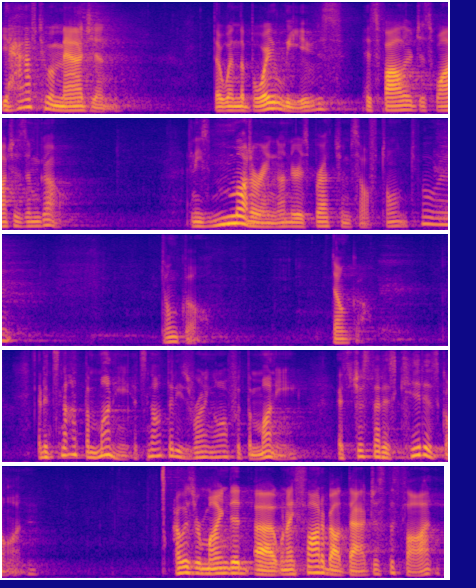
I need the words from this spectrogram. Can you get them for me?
you have to imagine that when the boy leaves, his father just watches him go. And he's muttering under his breath to himself, Don't do it. Don't go. Don't go. And it's not the money. It's not that he's running off with the money. It's just that his kid is gone. I was reminded uh, when I thought about that, just the thought,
